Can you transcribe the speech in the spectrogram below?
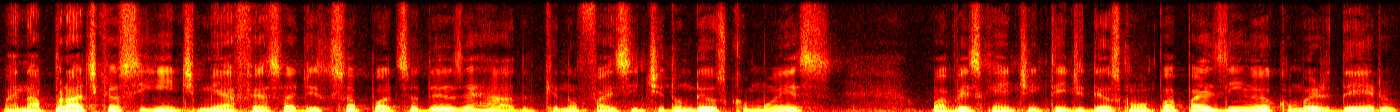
Mas na prática é o seguinte: minha fé só diz que só pode ser o Deus errado, porque não faz sentido um Deus como esse. Uma vez que a gente entende Deus como papaizinho, eu como herdeiro,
